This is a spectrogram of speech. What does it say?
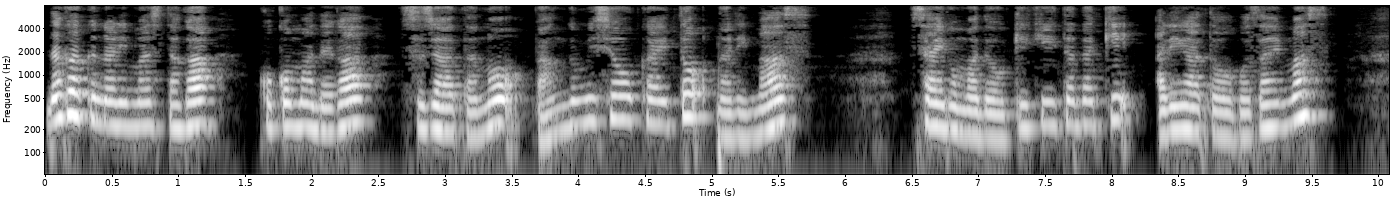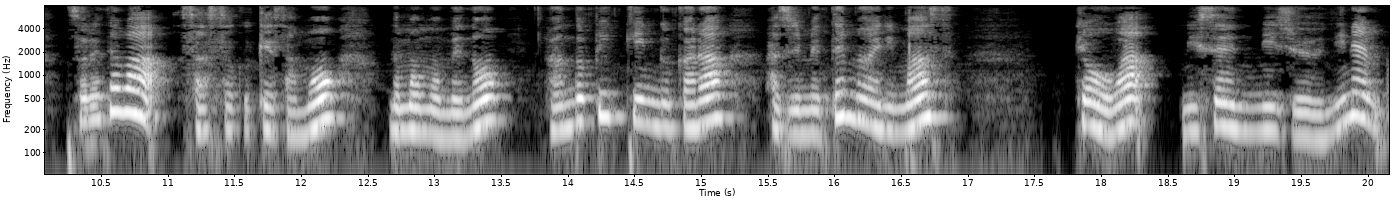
長くなりましたが、ここまでがスジャータの番組紹介となります。最後までお聞きいただきありがとうございます。それでは早速今朝も生豆のハンドピッキングから始めてまいります。今日は2022年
